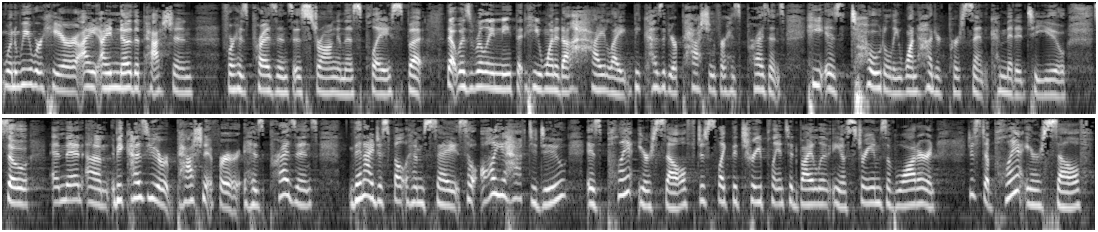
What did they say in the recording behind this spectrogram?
when we were here. I, I know the passion for his presence is strong in this place. But that was really neat that he wanted to highlight because of your passion for his presence. He is totally 100% committed to you. So, and then um, because you're passionate for his presence, then I just felt him say, so all you have to do is plant yourself, just like the tree planted by you know streams of water, and just to plant yourself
